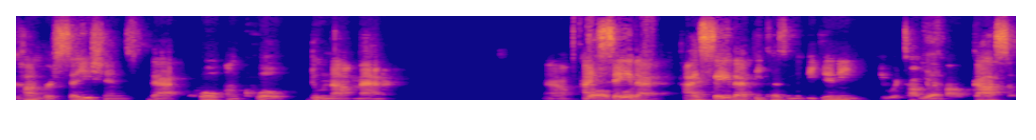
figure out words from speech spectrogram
conversations that quote unquote do not matter. Now, no, I say that I say that because in the beginning you were talking yeah. about gossip.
